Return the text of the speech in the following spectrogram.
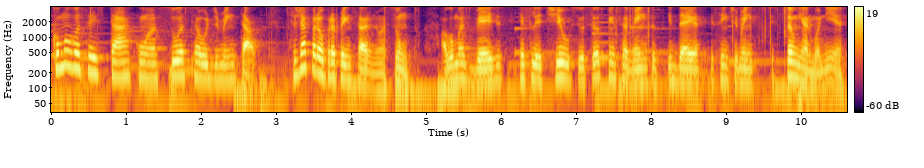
como você está com a sua saúde mental. Você já parou para pensar no assunto? Algumas vezes refletiu se os seus pensamentos, ideias e sentimentos estão em harmonia?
